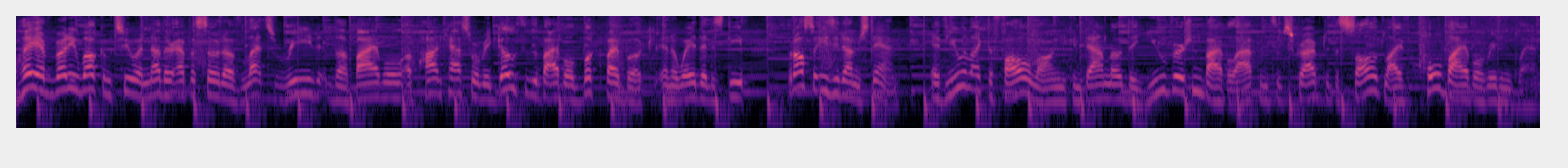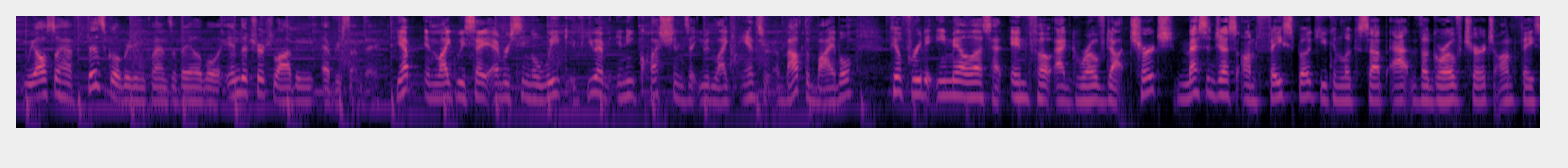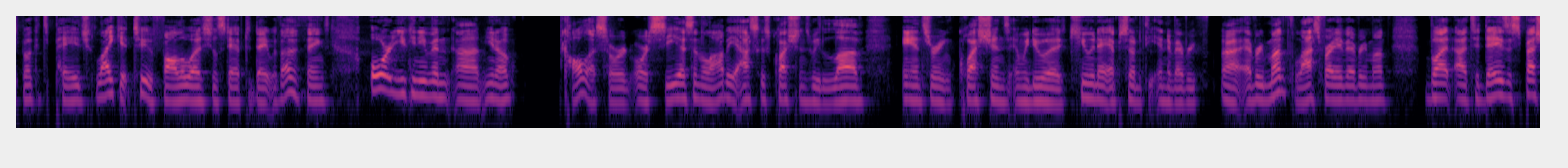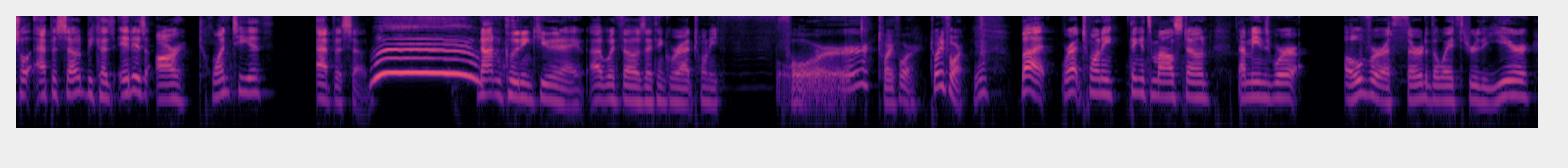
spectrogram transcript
Well, hey, everybody, welcome to another episode of Let's Read the Bible, a podcast where we go through the Bible book by book in a way that is deep but also easy to understand. If you would like to follow along, you can download the YouVersion Bible app and subscribe to the Solid Life Whole Bible reading plan. We also have physical reading plans available in the church lobby every Sunday. Yep, and like we say every single week, if you have any questions that you would like answered about the Bible, feel free to email us at info at grove.church. Message us on Facebook. You can look us up at The Grove Church on Facebook. It's a page. Like it too. Follow us. You'll stay up to date with other things. Or you can even, uh, you know, call us or or see us in the lobby ask us questions. We love answering questions and we do a q&a episode at the end of every uh, every month last friday of every month. But uh, today is a special episode because it is our 20th episode. Woo! not including q&a uh, with those i think we're at 24 24. 24 yeah. but we're at 20 I think it's a milestone. That means we're over a third of the way through the year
